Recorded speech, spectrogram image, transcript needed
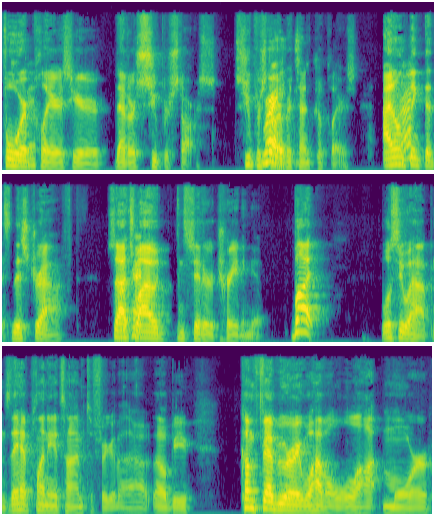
four Okay. players here that are superstars, superstar Right. potential players. I don't Right. think that's this draft. So that's Okay. why I would consider trading it. But we'll see what happens. They have plenty of time to figure that out. That'll be come February, we'll have a lot more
